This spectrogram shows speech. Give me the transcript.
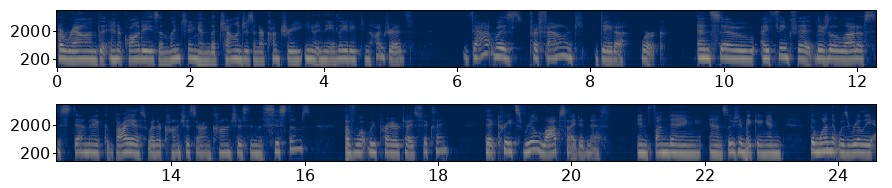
around the inequalities and lynching and the challenges in our country, you know, in the late 1800s, that was profound data work. And so I think that there's a lot of systemic bias, whether conscious or unconscious, in the systems of what we prioritize fixing that creates real lopsidedness in funding and solution making. And the one that was really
